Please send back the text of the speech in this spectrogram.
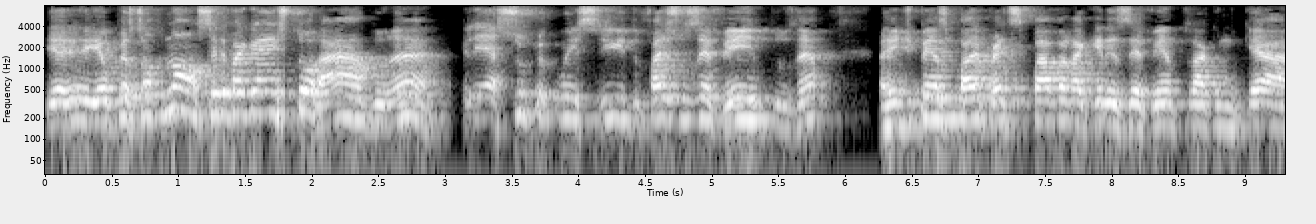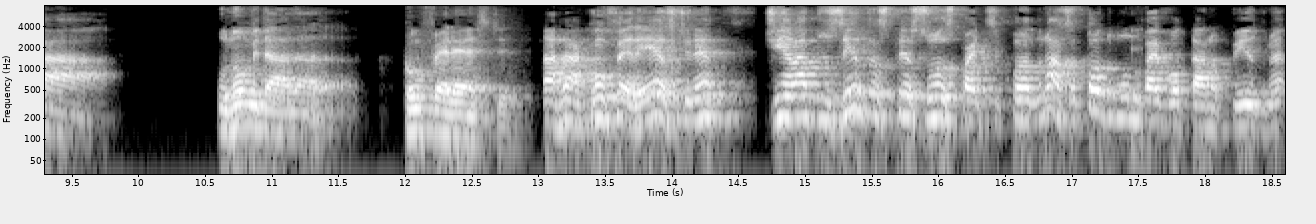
E, e o pessoal nossa, ele vai ganhar estourado, né? Ele é super conhecido, faz os eventos, né? A gente pensa, participava naqueles eventos lá, como que é a... o nome da... da... Confereste. A, a Confereste, né? Tinha lá 200 pessoas participando. Nossa, todo mundo vai votar no Pedro, né?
